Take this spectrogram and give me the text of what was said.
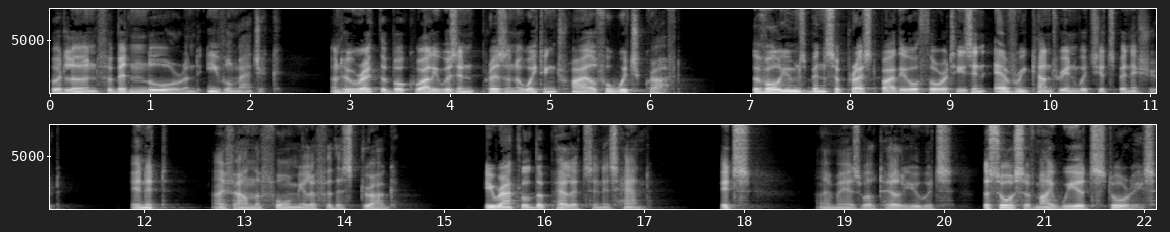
who had learned forbidden lore and evil magic, and who wrote the book while he was in prison awaiting trial for witchcraft. The volume's been suppressed by the authorities in every country in which it's been issued. In it, I found the formula for this drug. He rattled the pellets in his hand. It's, I may as well tell you, it's the source of my weird stories.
